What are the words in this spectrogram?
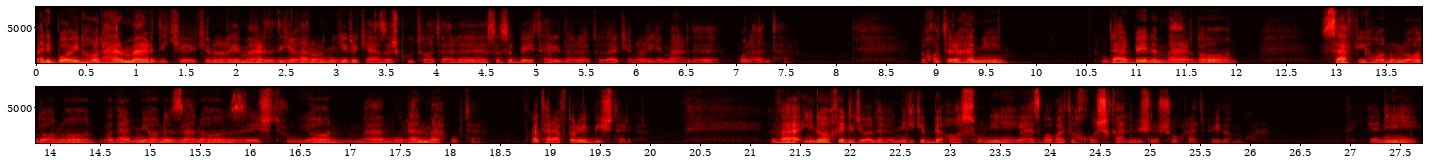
ولی با این حال هر مردی که کنار یه مرد دیگه قرار می‌گیره که ازش کوتاهتره احساس بهتری داره تا در کنار یه مرد بلندتر. به خاطر همین در بین مردان صفیهان و نادانان و در میان زنان زشت رویان معمولا محبوب تر و طرفدارای بیشتری دارن. و اینا خیلی جالبه میگه که به آسونی از بابت خوشقلبیشون شهرت پیدا می‌کنن. یعنی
